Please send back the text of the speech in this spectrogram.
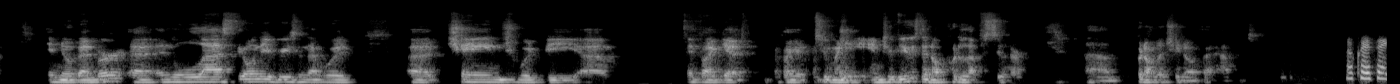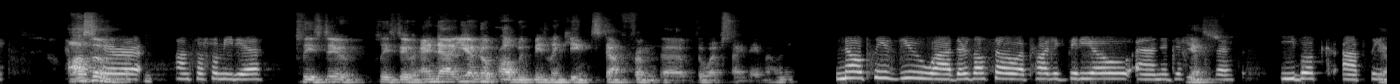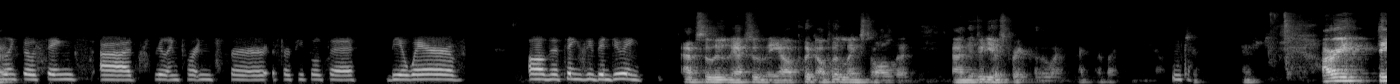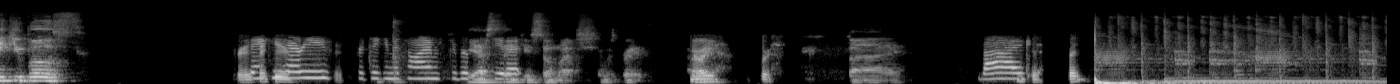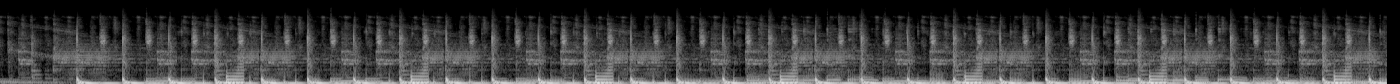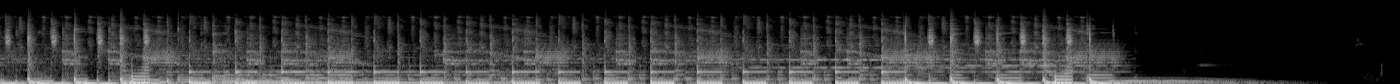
in November, uh, unless the only reason that would uh, change would be um, if I get if I get too many interviews, then I'll put it up sooner. Um, but I'll let you know if that happens. Okay, thanks. Awesome. share on social media. Please do, please do, and uh, you have no problem with me linking stuff from the the website, eh, Melanie? No, please do. Uh, there's also a project video in addition Yes. to the ebook. Uh, please Yeah. link those things. Uh, it's really important for, for people to be aware of all the things we've been doing. Absolutely, absolutely. I'll put I'll put links to all of it. And the video is great, by the way. I, I like the video. Okay. too. All right, thank you both. great. Thank, Thank, you, Harry, for taking the time. Super Yes, appreciate thank it. Thank you so much. It was great. Oh, All right, yeah, of course. bye. Bye. Okay. Bye.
